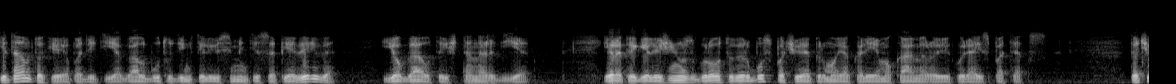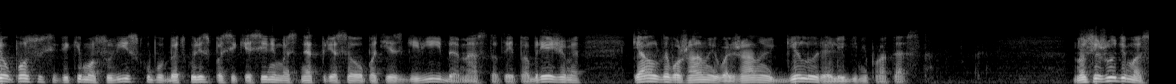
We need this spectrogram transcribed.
Kitam tokioje padėtyje gal būtų dingtelėjusi mintis apie virvę, jo gautą iš tenardyje, ir apie geležinius grotų virbus pačioje pirmoje kalėjimo kameroje, į kurią jis pateks. Tačiau po susitikimo su vyskupu, bet kuris pasikesinimas net prie savo paties gyvybę, mes tą tai pabrėžiame, keldavo Žanui Valžanui gilų religinį protestą. Nusižudimas,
